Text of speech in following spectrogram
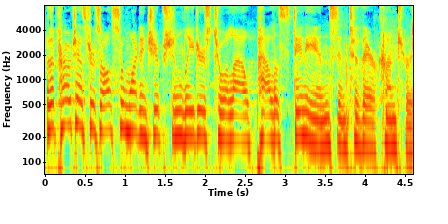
The protesters also want Egyptian leaders to allow Palestinians into their country.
